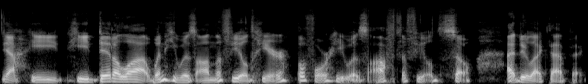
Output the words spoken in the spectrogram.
yeah, he he did a lot when he was on the field here before he was off the field. So I do like that pick.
